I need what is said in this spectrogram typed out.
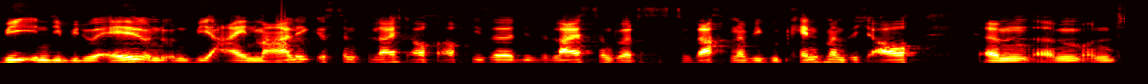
wie individuell und, und wie einmalig ist denn vielleicht auch, auch diese, diese Leistung, du hattest es gesagt, ne, wie gut kennt man sich auch. Ähm, ähm, und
